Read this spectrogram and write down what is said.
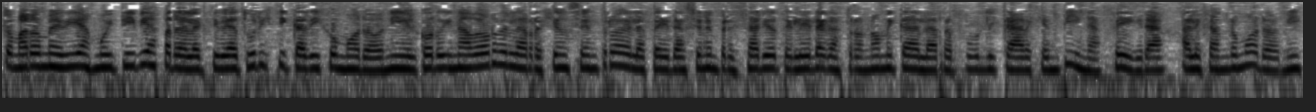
Tomaron medidas muy tibias para la actividad turística, dijo Moroni, el coordinador de la región centro de la Federación Empresario Hotelera Gastronómica de la República Argentina, FEGRA, Alejandro Moroni,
